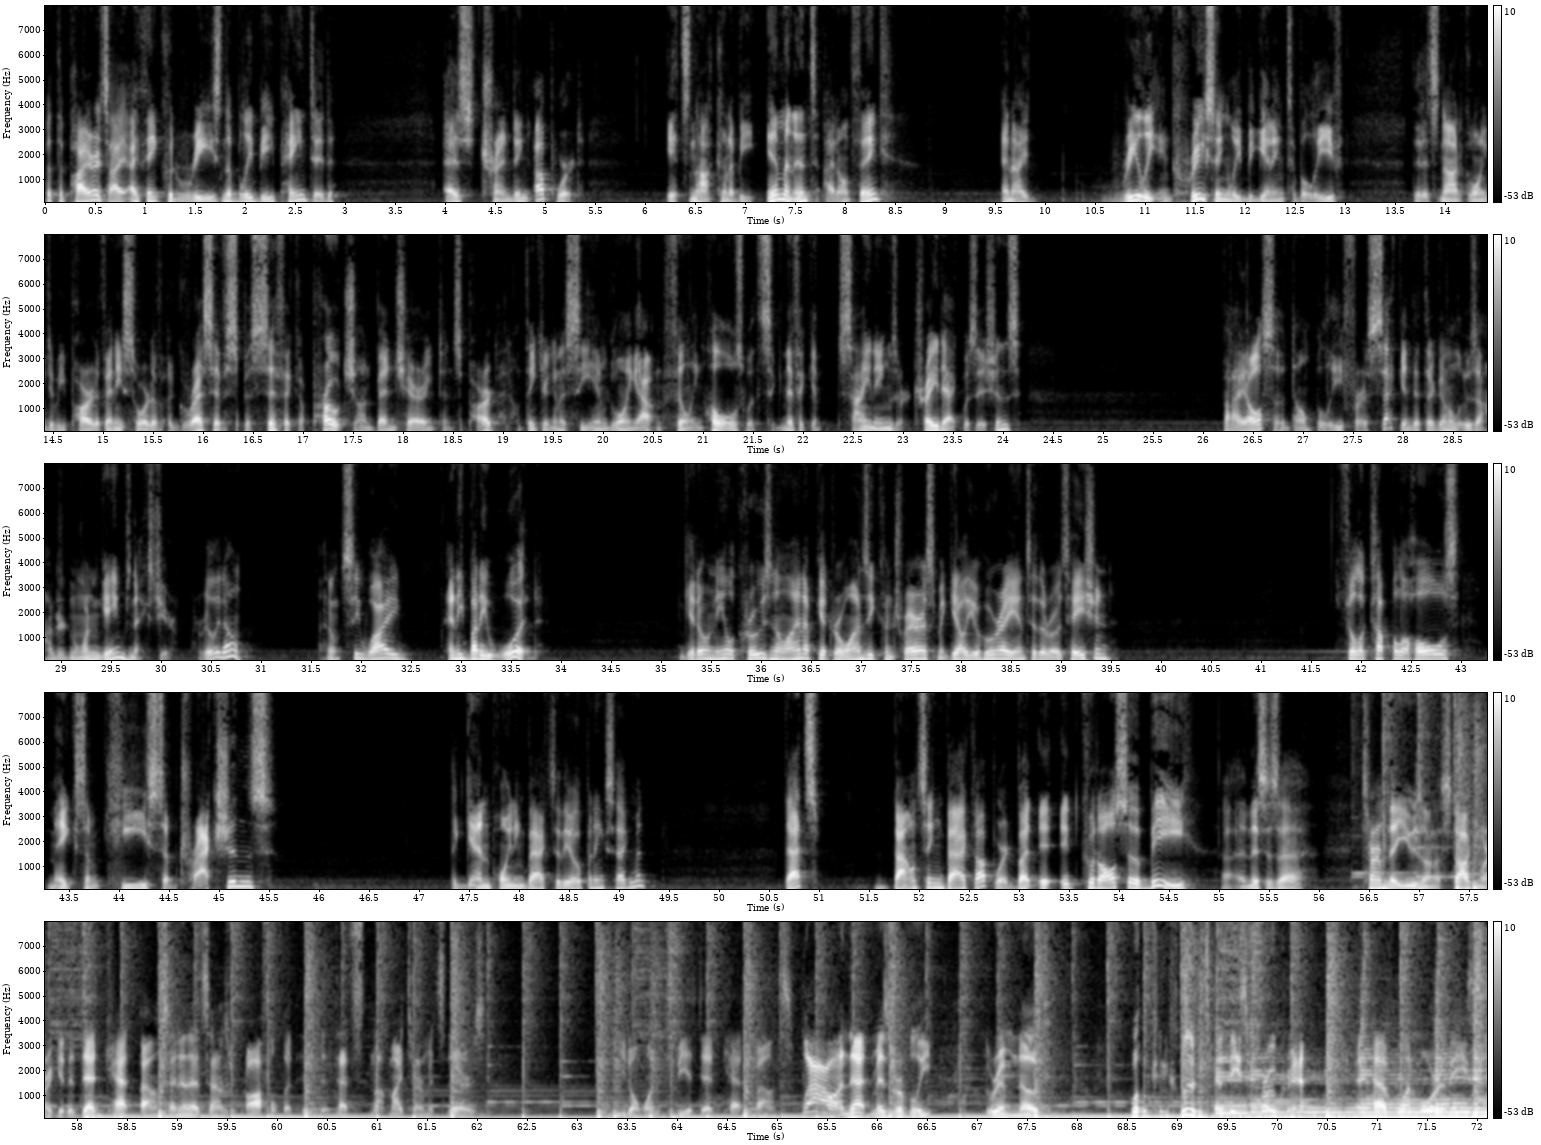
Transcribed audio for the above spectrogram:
But the Pirates, I, I think, could reasonably be painted as trending upward. It's not going to be imminent, I don't think. And I really increasingly beginning to believe that it's not going to be part of any sort of aggressive, specific approach on Ben Cherington's part. I don't think you're going to see him going out and filling holes with significant signings or trade acquisitions. But I also don't believe for a second that they're going to lose 101 games next year. I really don't. I don't see why anybody would. Get Oneil Cruz in the lineup, get Roansy Contreras, Miguel Yajure into the rotation, fill a couple of holes, make some key subtractions. Again, pointing back to the opening segment. That's bouncing back upward. But it, it could also be, uh, and this is a term they use on a stock market, a dead cat bounce. I know that sounds awful, but that's not my term, it's theirs. You don't want it to be a dead cat bounce. Wow, on that miserably grim note, we'll conclude today's program and have one more of these.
